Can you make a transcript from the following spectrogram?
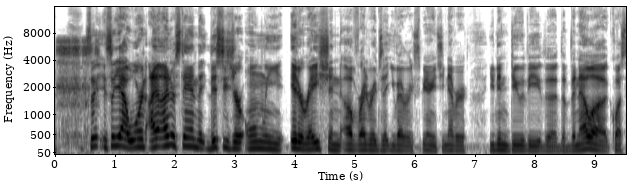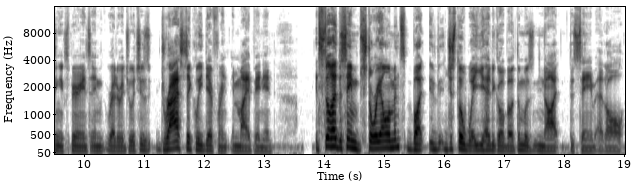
so, so yeah, Warren, I understand that this is your only iteration of Red Ridge that you've ever experienced. You never, you didn't do the the the vanilla questing experience in Red Ridge, which is drastically different in my opinion. It still had the same story elements, but just the way you had to go about them was not the same at all.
